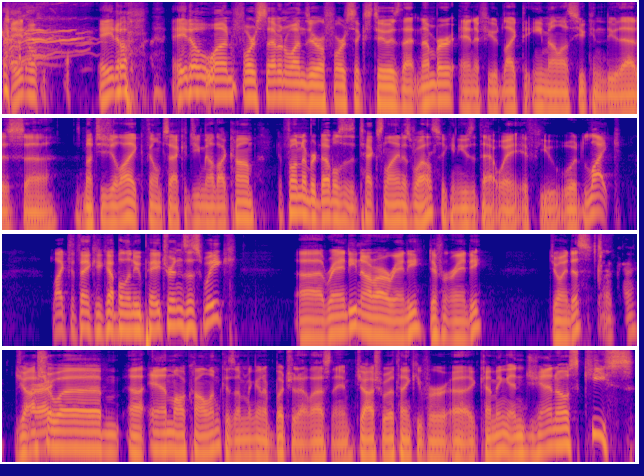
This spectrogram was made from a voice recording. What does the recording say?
801 471 0462 is that number. And if you'd like to email us, you can do that as uh, as much as you like. Filmsack at gmail.com. The phone number doubles as a text line as well, so you can use it that way if you would like. like to thank a couple of new patrons this week. Uh, Randy, not our Randy, different Randy, joined us. Okay. Joshua um, uh, M, I'll call him because I'm going to butcher that last name. Joshua, thank you for uh, coming. And Janos Keese,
